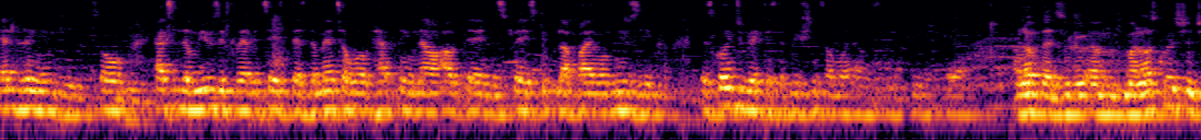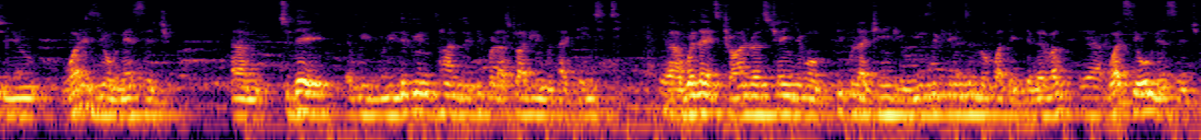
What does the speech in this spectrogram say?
yaliringa endlini so actually the music gravitates there's the meta world happening now out there in the space people are buying more music there's going to be a distribution somewhere else in the future yeah I love that, Zulu. Um, my last question to you what is your message? Um, today, we, we're living in times where people are struggling with identity. Yeah. Uh, whether it's genres changing or people are changing musically in terms of what they deliver. Yeah. What's your message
